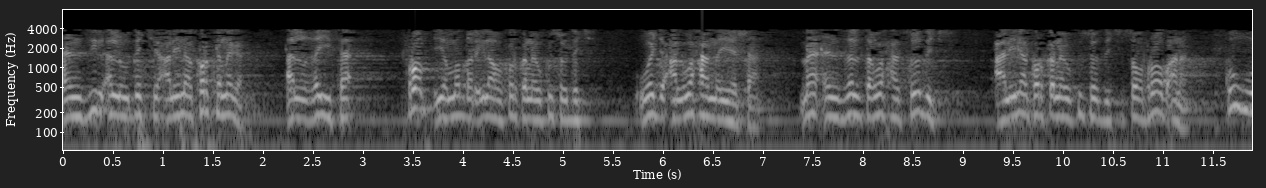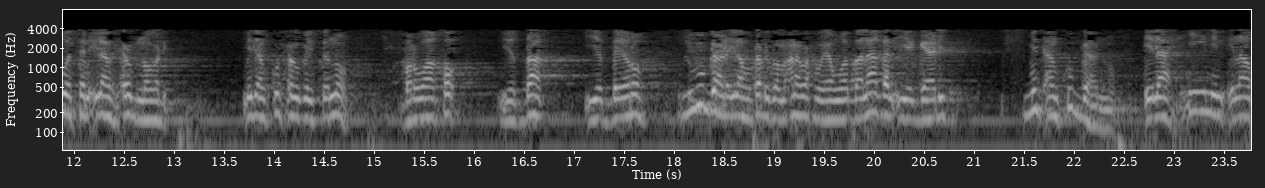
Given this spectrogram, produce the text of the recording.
anzil allow deji calaynaa korkanaga alghayta roob iyo madar ilaahu korkanaga ku soo deji. Wajcal waxaadna yeeshaa. Maa anzalta waxaad soo dejiso calaynaa korkanaga ku soo dejiso roob ana quwatan ilahu xoog nooga dhig. Midaan ku xoogaysanno barwaaqo iyo daaq iyo beero lagu gaadho ilahu ka dhigo macnaha waxa weyaan waa balaaqan iyo gaadhi. Mid aan ku gaadhno ilaa xiinin ilaa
